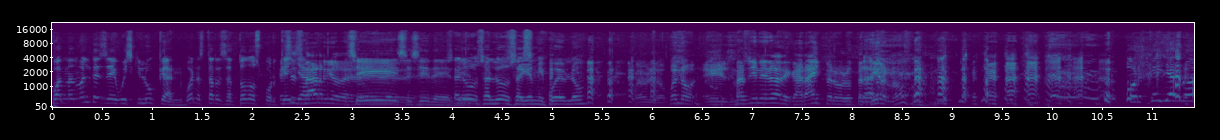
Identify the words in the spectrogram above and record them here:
Juan Manuel desde Whisky Lucan. Buenas tardes a todos. Porque Ese es ya... barrio de- Sí, sí, sí. De, Saludos, de- saludos ahí en mi pueblo. Pueblo. Bueno, el, más bien era de Garay, pero lo perdió, ¿no? ¿Por qué ya no?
